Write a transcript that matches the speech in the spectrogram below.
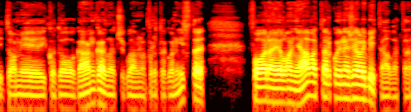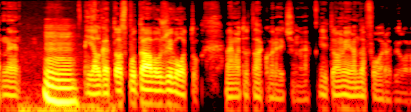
i to mi je i kod ovog Anga, znači glavnog protagoniste, fora jer on je avatar koji ne želi biti avatar, ne, Mhm. jel ga to sputava u životu, ajmo to tako reći, ne, i to mi je onda fora bilo.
